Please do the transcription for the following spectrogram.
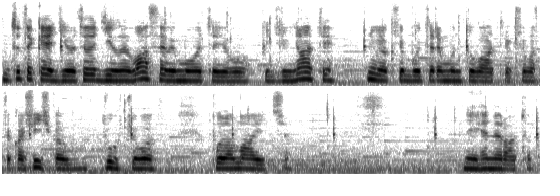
Ну, Це таке діло, це діло ваше, ви можете його підрівняти. Ну, якщо будете ремонтувати, якщо у вас така свічка вдруг чого поламається. Не генератор.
